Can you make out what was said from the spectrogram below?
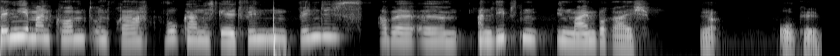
wenn jemand kommt und fragt, wo kann ich Geld finden, finde ich es, aber ähm, am liebsten in meinem Bereich. Ja, okay.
